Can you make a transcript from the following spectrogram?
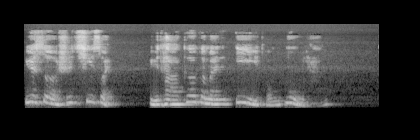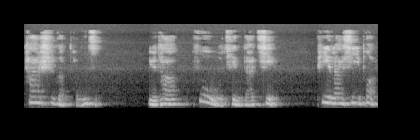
约瑟十七岁，与他哥哥们一同牧羊。他是个童子，与他父亲的妾毗拉西波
